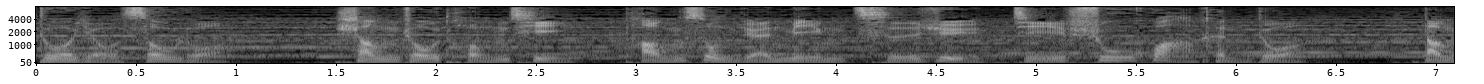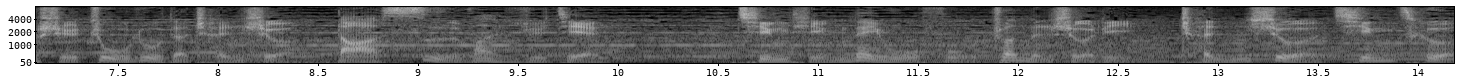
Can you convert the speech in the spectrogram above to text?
多有搜罗，商周铜器。唐宋元明瓷玉及书画很多，当时筑路的陈设达四万余件。清廷内务府专门设立陈设清册，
